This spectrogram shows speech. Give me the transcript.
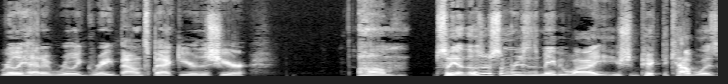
really had a really great bounce back year this year. Um, so yeah, those are some reasons maybe why you should pick the Cowboys.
